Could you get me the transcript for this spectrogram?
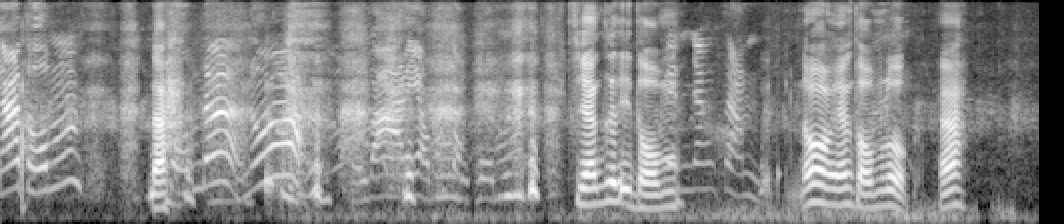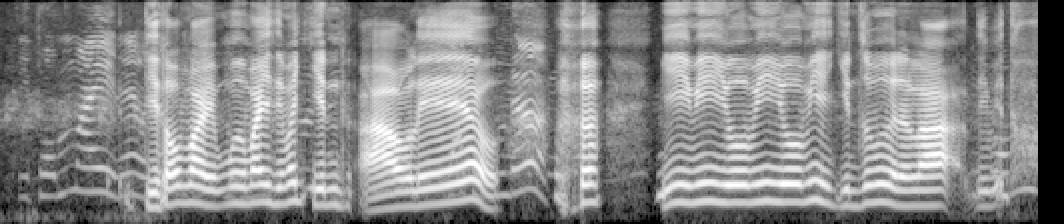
ยาถมนะถมเด้อโน่ไปบ้าแล้วมันต้องถมเสียงคือที่ถมเป็นยังจันโนยังถมลูกฮะ สิถมไหมเนี่ยที่ถมไว้มือไม่สิมากิน เอาแล้วถมเด้อมีมีอยู่มีอยู่มีกินซุมื้อนั่นล่ะที่ไปถม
